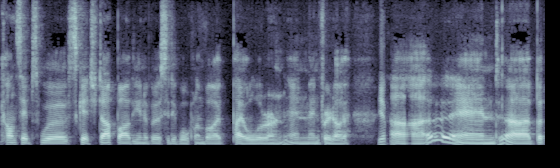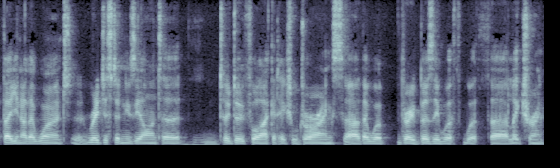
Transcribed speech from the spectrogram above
concepts were sketched up by the University of Auckland by Paola and, and Manfredo. Yep. Uh, and uh, but they, you know, they weren't registered in New Zealand to to do full architectural drawings. Uh, they were very busy with with uh, lecturing.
